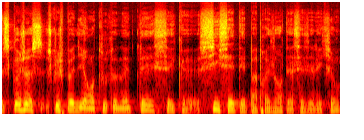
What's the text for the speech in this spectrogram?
Ce, que je, ce que je peux dire en toute honnêteté, c'est que si c'était pas présenté à ces élections,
